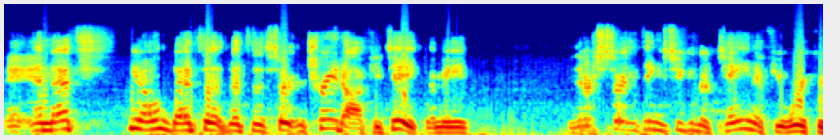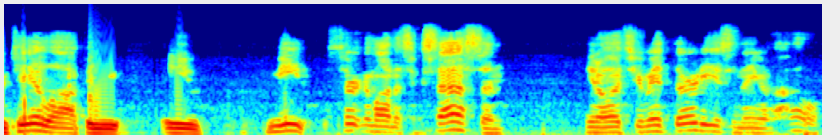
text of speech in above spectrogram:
and that's you know that's a that's a certain trade-off you take. I mean, there's certain things you can obtain if you work your tail off and you and you meet a certain amount of success, and you know it's your mid 30s, and then you're oh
